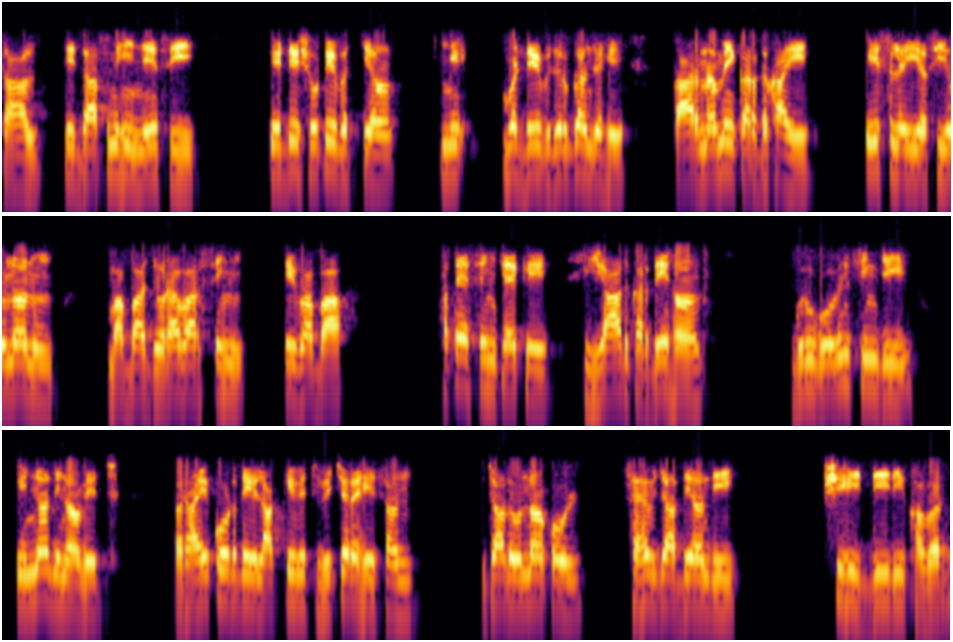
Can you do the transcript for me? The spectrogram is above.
ਸਾਲ ਤੇ 10 ਮਹੀਨੇ ਸੀ। ਏਡੇ ਛੋਟੇ ਬੱਚਿਆਂ ਨੇ ਵੱਡੇ ਬਜ਼ੁਰਗਾਂ ਜਿਹੇ ਕਾਰਨਾਮੇ ਕਰ ਦਿਖਾਏ। ਇਸ ਲਈ ਅਸੀਂ ਉਹਨਾਂ ਨੂੰ ਬਾਬਾ ਜੋਰਾਵਰ ਸਿੰਘ ਤੇ ਬਾਬਾ ਫਤਿਹ ਸਿੰਘ ਕਹਿ ਕੇ ਯਾਦ ਕਰਦੇ ਹਾਂ। ਗੁਰੂ ਗੋਬਿੰਦ ਸਿੰਘ ਜੀ ਇਹਨਾਂ ਦਿਨਾਂ ਵਿੱਚ ਰਾਏਕੋਟ ਦੇ ਇਲਾਕੇ ਵਿੱਚ ਵਿਚਰ ਰਹੇ ਸਨ, ਜਦ ਉਹਨਾਂ ਕੋਲ ਸਾਹਿਬਜ਼ਾਦਿਆਂ ਦੀ ਸ਼ਹੀਦੀ ਦੀ ਖਬਰ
